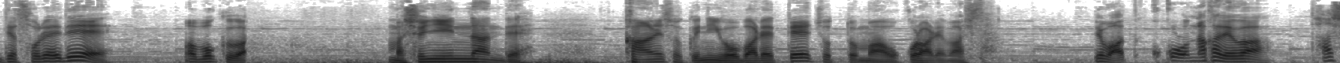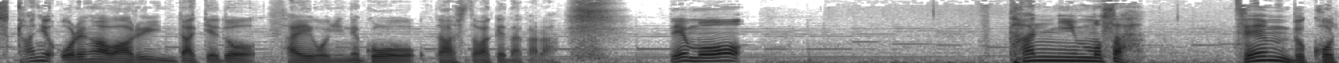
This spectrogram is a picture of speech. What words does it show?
でそれで、まあ、僕は、まあ、主任なんで管理職に呼ばれてちょっとまあ怒られました。でも心の中では確かに俺が悪いんだけど最後にね5を出したわけだから。でも担任もさ全部こっ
